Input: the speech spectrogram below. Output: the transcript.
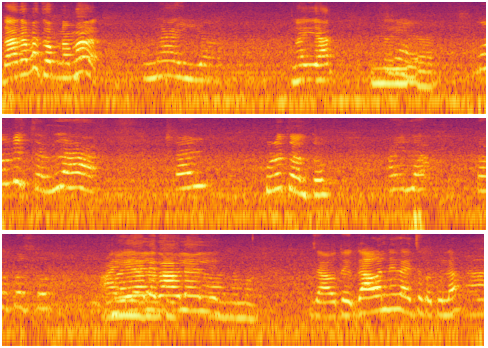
दादा पण झोप ना मग? नाही यार. नाही यार. नाही यार. मम्मी चलला चल. कुठं चालतो. आईला जाऊ दे. गावाला नाही जायचं का तुला? हा.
